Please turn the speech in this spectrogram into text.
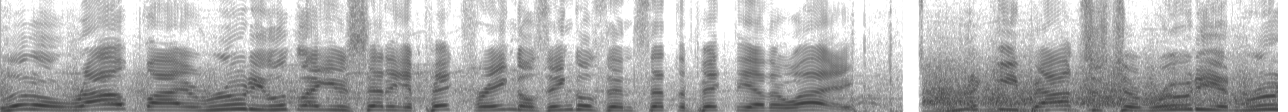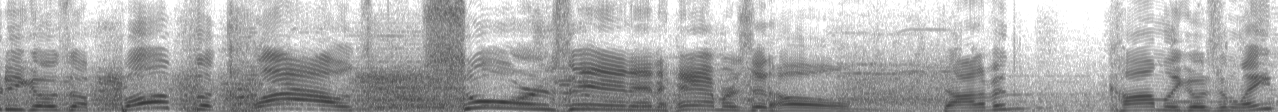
little route by Rudy. Looked like he was setting a pick for Ingles. Ingles then set the pick the other way. Ricky bounces to Rudy, and Rudy goes above the clouds, soars in, and hammers it home. Donovan calmly goes in late.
